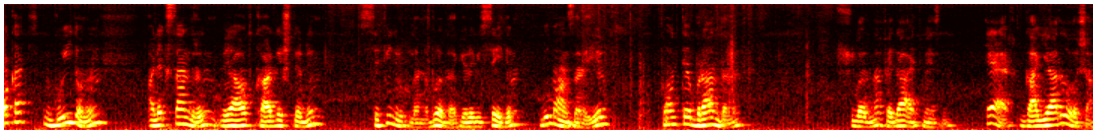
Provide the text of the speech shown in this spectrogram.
Fakat Guido'nun, Alexander'ın veyahut kardeşlerinin sefil ruhlarını burada görebilseydim bu manzarayı Fonte Branda'nın sularına feda etmezdim. Eğer gayyada dolaşan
